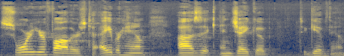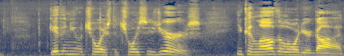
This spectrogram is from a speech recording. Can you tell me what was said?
swore to your fathers, to Abraham, Isaac, and Jacob, to give them. Giving you a choice, the choice is yours. You can love the Lord your God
